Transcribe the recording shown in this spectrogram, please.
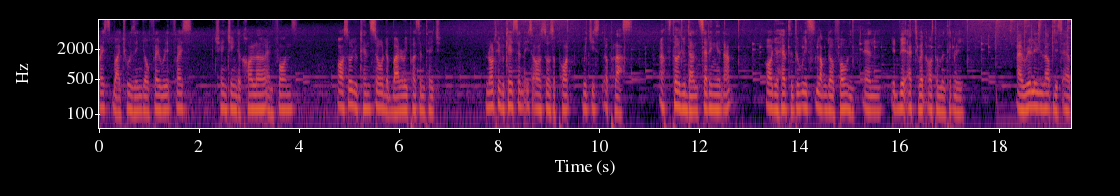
face by choosing your favorite face, changing the color and fonts. Also you can show the battery percentage Notification is also support, which is a plus. After you're done setting it up, all you have to do is lock your phone and it will activate automatically. I really love this app,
